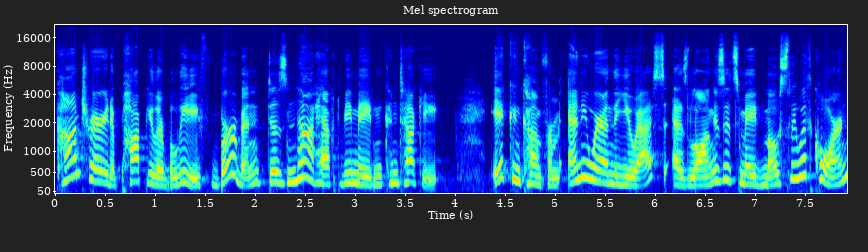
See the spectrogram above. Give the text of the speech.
Contrary to popular belief, bourbon does not have to be made in Kentucky. It can come from anywhere in the U.S. as long as it's made mostly with corn,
